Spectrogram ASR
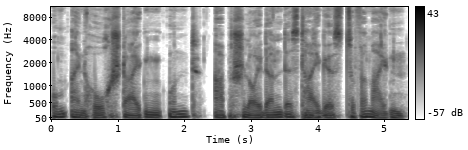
um ein Hochsteigen und Abschleudern des Teiges zu vermeiden.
